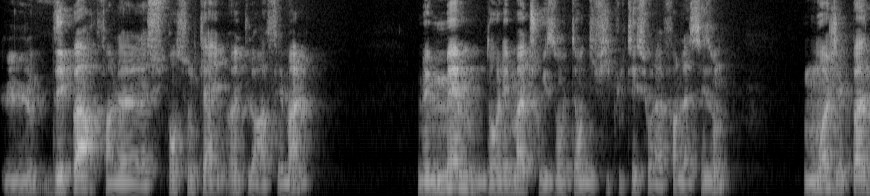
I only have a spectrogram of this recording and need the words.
le départ, enfin la, la suspension de Karim Hunt leur a fait mal. Mais même dans les matchs où ils ont été en difficulté sur la fin de la saison, moi, j'ai pas,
